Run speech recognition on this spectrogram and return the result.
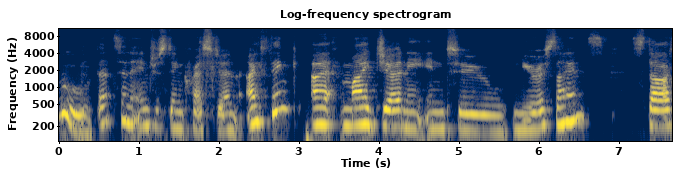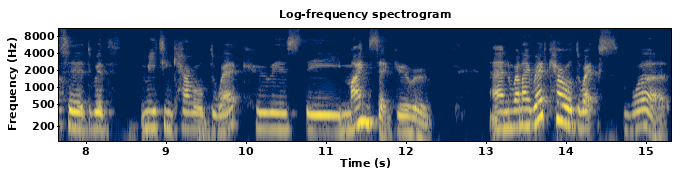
Ooh, that's an interesting question. I think uh, my journey into neuroscience started with meeting Carol Dweck, who is the mindset guru and when I read Carol Dweck's work,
